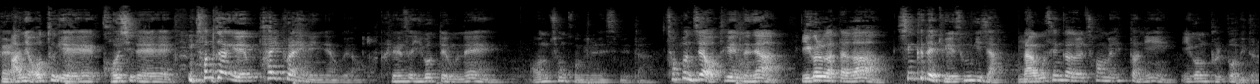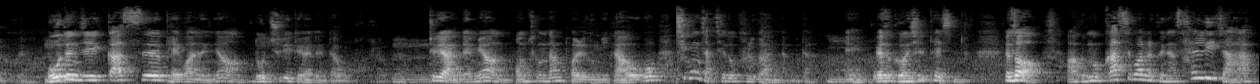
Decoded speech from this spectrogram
네. 아니 어떻게 거실에 천장에 왜 파이프라인이 있냐고요. 그래서 이것 때문에 엄청 고민을 했습니다. 첫 번째 어떻게 했느냐? 이걸 갖다가 싱크대 뒤에 숨기자 라고 생각을 처음에 했더니 이건 불법이더라고요. 뭐든지 가스 배관은요 노출이 돼야 된다고 그러더라고요. 음, 노출이 안 되면 엄청난 벌금이 나오고 시공 자체도 불가한답니다. 음. 예, 그래서 그건 실패했습니다. 그래서 아 그러면 가스관을 그냥 살리자.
